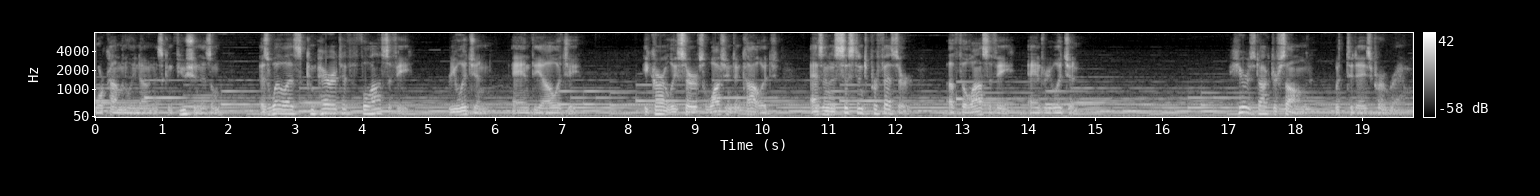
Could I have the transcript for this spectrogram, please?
more commonly known as Confucianism, as well as comparative philosophy, religion, and theology. He currently serves Washington College as an assistant professor of philosophy and religion. Here's Dr. Song with today's program.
